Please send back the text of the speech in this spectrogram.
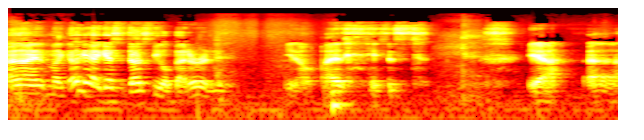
And I'm like, "Okay, I guess it does feel better." And you know, I just yeah. Uh,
